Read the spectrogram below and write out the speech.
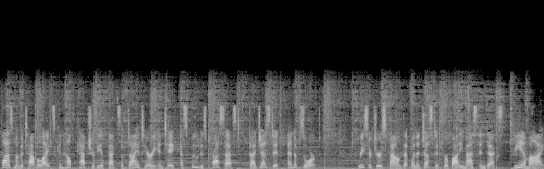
Plasma metabolites can help capture the effects of dietary intake as food is processed, digested, and absorbed. Researchers found that when adjusted for body mass index, BMI,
